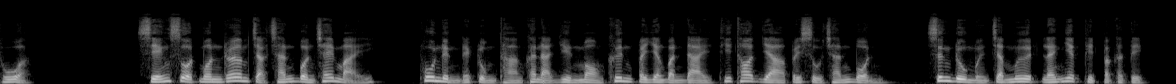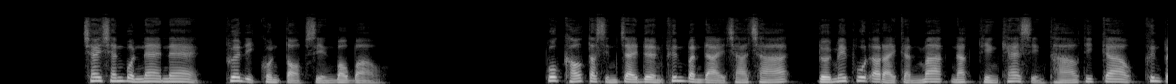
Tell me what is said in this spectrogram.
ทั่ว เสียงสวดมนต์เริ่มจากชั้นบนใช่ไหม ผู้หนึ่งในกลุ่มถามขณะยืนมองขึ้นไปยังบันไดที่ทอดยาวไปสู่ชั้นบน ซึ่งดูเหมือนจะมืดและเงียบผิดปกติ ใช่ชั้นบนแน่ๆ เพื่อนอีกคนตอบเสียงเบาๆ พวกเขาตัดสินใจเดินขึ้นบันไดช้าๆ โดยไม่พูดอะไรกันมากนักเพียงแค่เสียงเท้าที่ก้าวขึ้นไป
